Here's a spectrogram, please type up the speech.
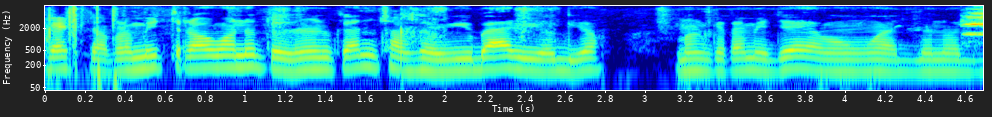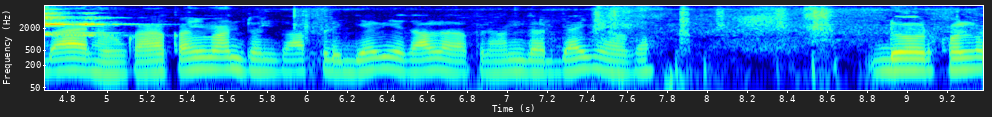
ગાઈશ તો આપણો મિત્ર આવવાનું તો કેન્સલ થયું એ બહાર ગયો મને કે તમે આવો, હું આજ બનો બહાર હું. કાં કંઈ વાંધો નહીં, તો આપણે જઈએ, ચાલો, આપણે અંદર જઈએ હવે. ડોર ખોલો.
